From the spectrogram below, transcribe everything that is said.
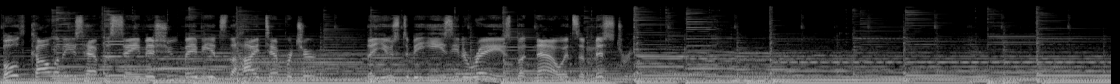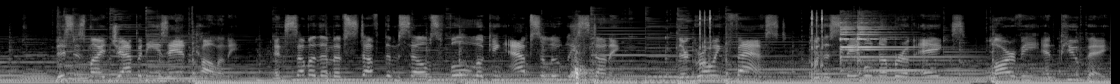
Both colonies have the same issue, maybe it's the high temperature. They used to be easy to raise, but now it's a mystery. This is my Japanese ant colony, and some of them have stuffed themselves full looking absolutely stunning. They're growing fast, with a stable number of eggs, larvae, and pupae,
